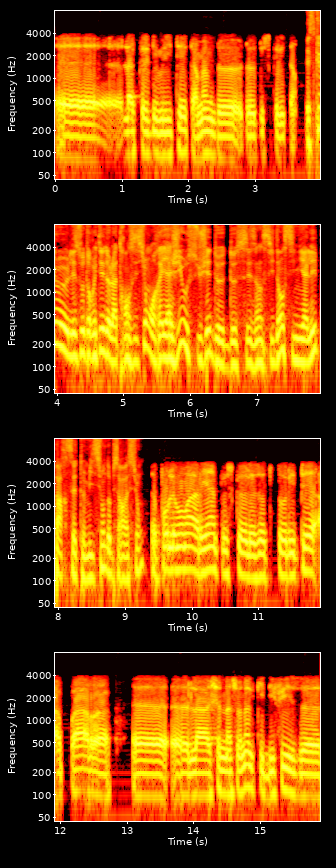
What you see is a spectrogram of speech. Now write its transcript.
la crédibilité quand même de, de, du scrutin. Est-ce que les autorités de la transition ont réagi au sujet de, de ces incidents signalés par cette mission d'observation? Pour le moment, rien, puisque les autorités, à part euh, euh, la chaîne nationale qui diffuse euh,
